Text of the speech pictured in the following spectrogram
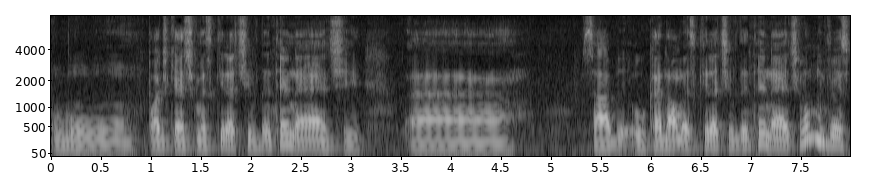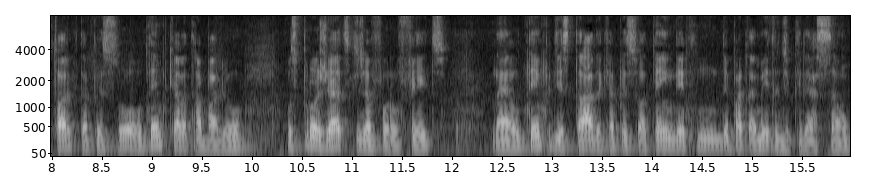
o podcast mais criativo da internet, a, sabe, o canal mais criativo da internet. Vamos ver o histórico da pessoa, o tempo que ela trabalhou, os projetos que já foram feitos, né, o tempo de estrada que a pessoa tem dentro de um departamento de criação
